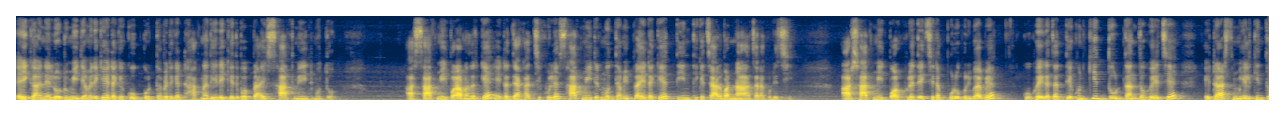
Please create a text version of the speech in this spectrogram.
এই কারণে লো টু মিডিয়ামে রেখে এটাকে কুক করতে হবে। এটাকে ঢাকনা দিয়ে রেখে দেবো প্রায় সাত মিনিট মতো। আর সাত মিনিট পর আপনাদেরকে এটা দেখাচ্ছি খুলে। সাত মিনিটের মধ্যে আমি প্রায় এটাকে তিন থেকে চারবার নাড়াচাড়া করেছি। আর সাত মিনিট পর খুলে দেখছি এটা পুরোপুরিভাবে কুক হয়ে গেছে। আর দেখুন কি দুর্দান্ত হয়েছে। এটার স্মেল কিন্তু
